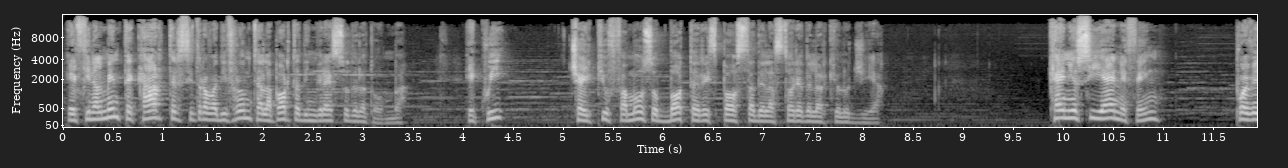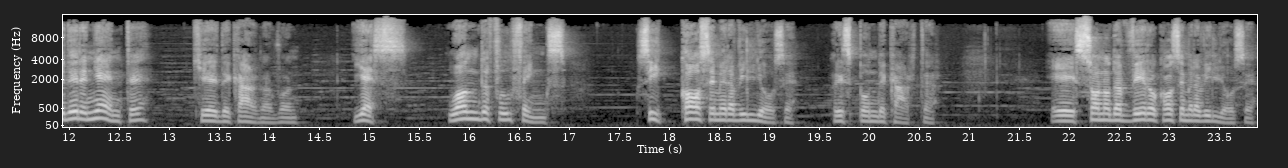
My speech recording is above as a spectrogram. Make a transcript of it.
e finalmente Carter si trova di fronte alla porta d'ingresso della tomba. E qui c'è il più famoso botta e risposta della storia dell'archeologia. Can you see anything? Puoi vedere niente? chiede Carnarvon. Yes, wonderful things. Sì, cose meravigliose, risponde Carter. E sono davvero cose meravigliose,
